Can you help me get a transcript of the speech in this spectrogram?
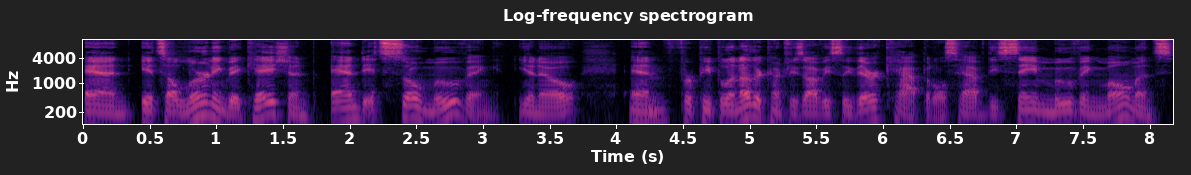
And it's a learning vacation, and it's so moving, you know. And mm-hmm. for people in other countries, obviously their capitals have these same moving moments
